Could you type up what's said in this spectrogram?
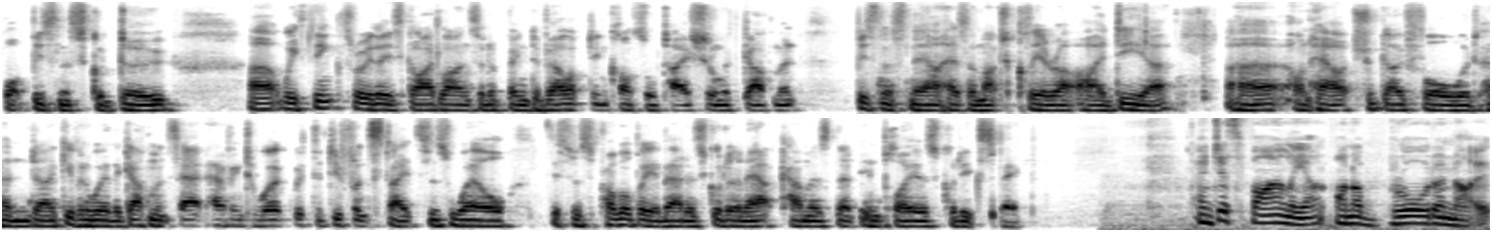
what business could do. Uh, we think through these guidelines that have been developed in consultation with government, business now has a much clearer idea uh, on how it should go forward. And uh, given where the government's at, having to work with the different states as well, this was probably about as good an outcome as that employers could expect. And just finally, on, on a broader note,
